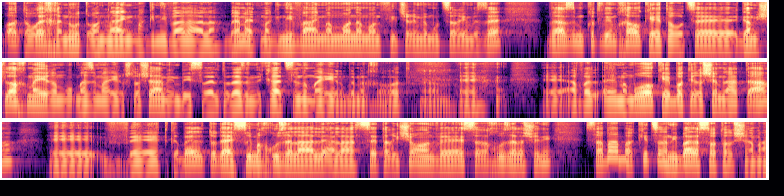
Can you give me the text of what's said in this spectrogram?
בוא, אתה רואה חנות אונליין מגניבה לאללה, באמת, מגניבה עם המון המון פיצ'רים ומוצרים וזה. ואז הם כותבים לך, אוקיי, אתה רוצה אה, גם משלוח מהיר, מה זה מהיר? שלושה ימים בישראל, אתה יודע, זה נקרא אצלנו מהיר, במרכאות. אה, אבל הם אמרו, אוקיי, בוא תירשם לאתר, אה, ותקבל, אתה יודע, 20% על, על הסט הראשון ו-10% על השני. סבבה, קיצר, אני בא לעשות הרשמה.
